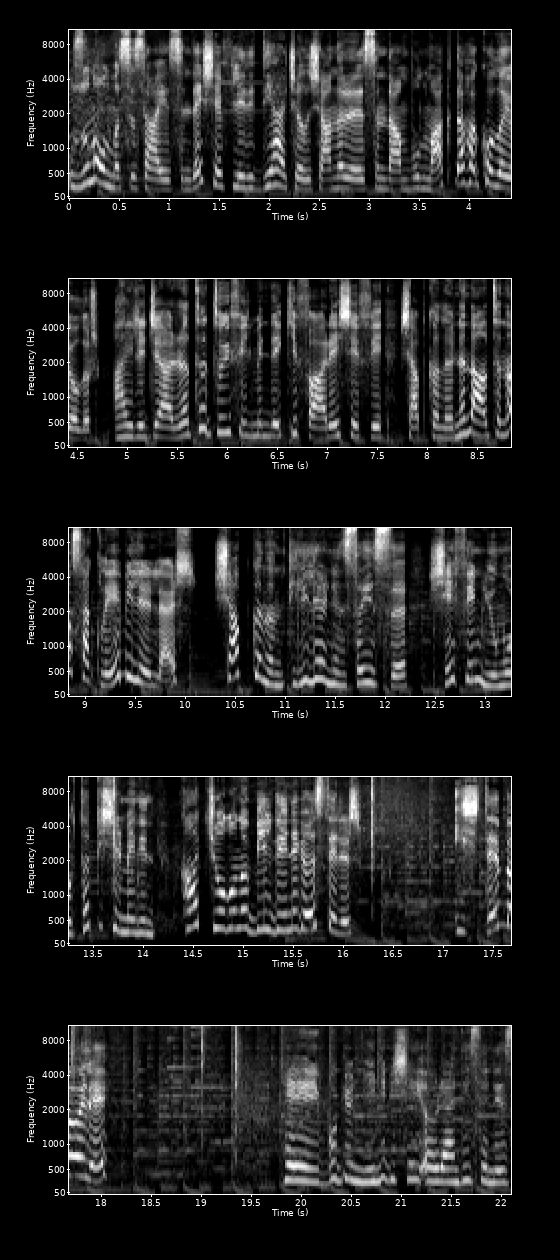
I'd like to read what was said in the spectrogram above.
Uzun olması sayesinde şefleri diğer çalışanlar arasından bulmak daha kolay olur. Ayrıca Ratatouille filmindeki fare şefi şapkalarının altına saklayabilirler. Şapkanın pililerinin sayısı şefin yumurta pişirmenin kaç yolunu bildiğini gösterir. İşte böyle. Hey, bugün yeni bir şey öğrendiyseniz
